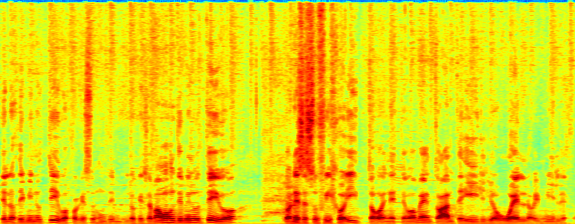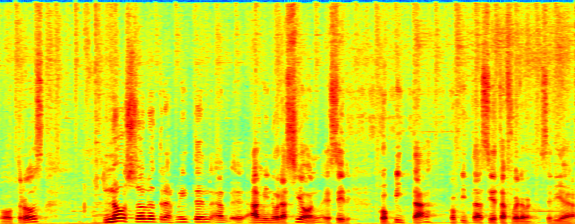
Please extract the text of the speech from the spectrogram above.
que los diminutivos, porque eso es lo que llamamos un diminutivo, con ese sufijo ito en este momento, ante ilio, vuelo y miles otros, no solo transmiten eh, aminoración, es decir, copita, copita si esta fuera, sería,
